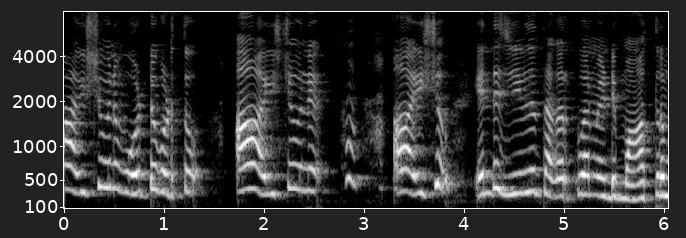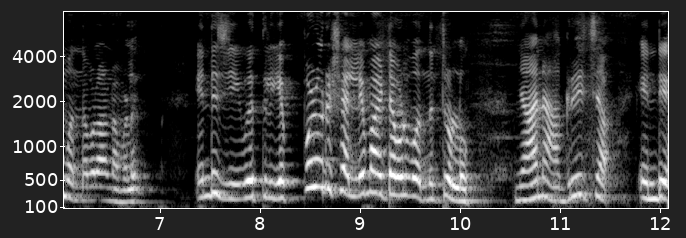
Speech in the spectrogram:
ആ ഐഷുവിന് വോട്ട് കൊടുത്തു. ആ ഐഷുവിന് ആ ഐഷു എന്റെ ജീവിതം തകർക്കുവാൻ വേണ്ടി മാത്രം വന്നവളാണ് അവൾ എന്റെ ജീവിതത്തിൽ എപ്പോഴും ഒരു ശല്യമായിട്ട് അവൾ വന്നിട്ടുള്ളൂ. ഞാൻ ആഗ്രഹിച്ച എന്റെ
